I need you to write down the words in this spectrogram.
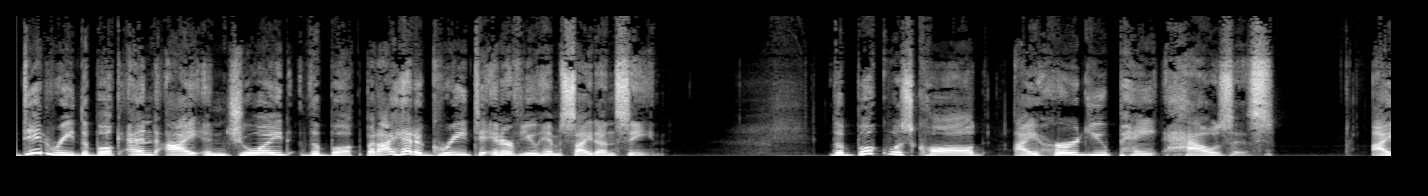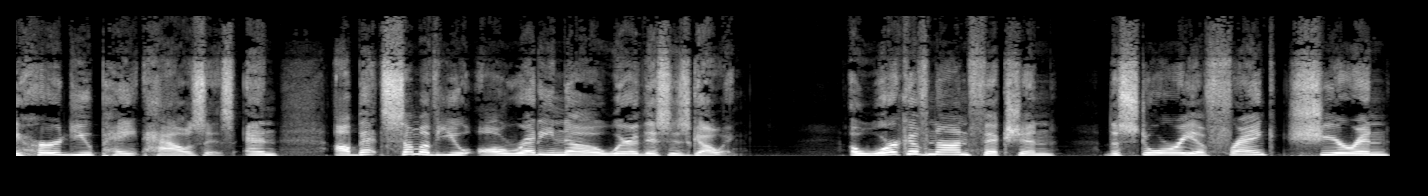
did read the book and I enjoyed the book. But I had agreed to interview him sight unseen. The book was called I Heard You Paint Houses. I Heard You Paint Houses. And I'll bet some of you already know where this is going. A work of nonfiction, the story of Frank Sheeran,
